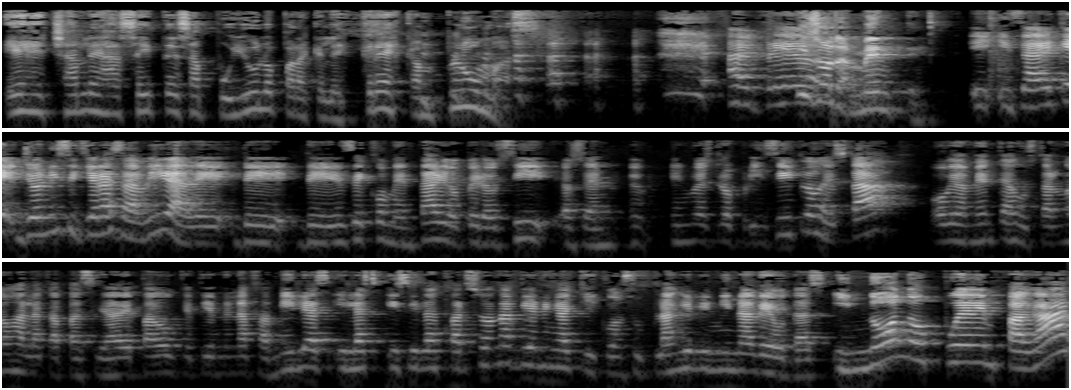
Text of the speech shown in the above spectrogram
es echarles aceite de sapuyulo para que les crezcan plumas. Alfredo. Y solamente. Y, y sabe que yo ni siquiera sabía de, ese comentario, pero sí, o sea, en, nuestro principio está obviamente ajustarnos a la capacidad de pago que tienen las familias y las y si las personas vienen aquí con su plan elimina deudas y no nos pueden pagar,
